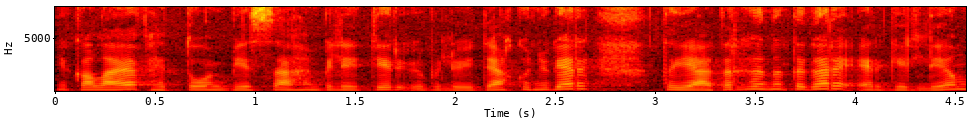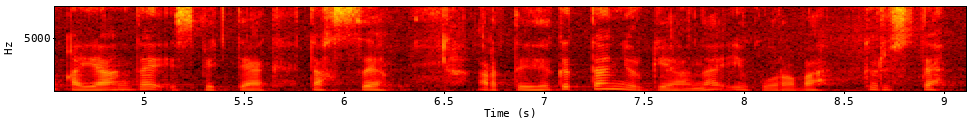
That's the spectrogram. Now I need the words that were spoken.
Николаев әтті 15 сағын билеттер үбілейдәк күнігер театр ғынытыгар әргелем қаянда испектәк тақсы. Артығы күттан Юргияна Егорова көрісті.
